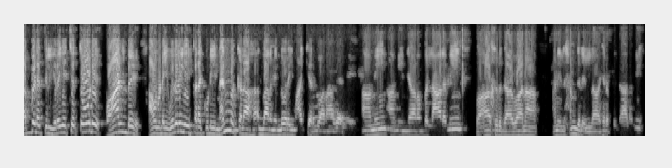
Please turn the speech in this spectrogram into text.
ரப்பிடத்தில் இரையச்சத்தோடு வாழ்ந்து அவனுடைய உதவியை பெறக்கூடிய நன்மக்களாக அல்லாஹ் நம் எல்லோரையும் ஆக்கி அருள்வானாக. ஆமீன் ஆமீன். யா ரப்பல் ஆலமீன். வ ஆஹிரு தாவானா. அனில் அல்ஹம்துலில்லாஹி ரப்பில் ஆலமீன்.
